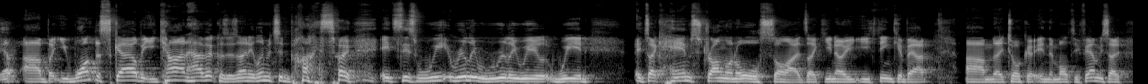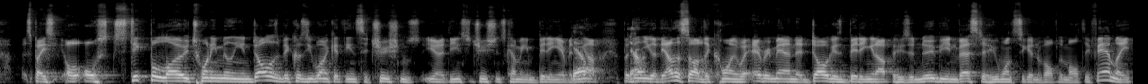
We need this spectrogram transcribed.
yep. uh, but you want the scale but you can't have it because there's only limited buy so it's this we- really really weird, weird it's like hamstrung on all sides. Like you know, you think about um, they talk in the multifamily side space, or, or, stick below twenty million dollars because you won't get the institutions. You know, the institutions coming and bidding everything yep. up. But yep. then you got the other side of the coin where every man and their dog is bidding it up. Who's a newbie investor who wants to get involved in multifamily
